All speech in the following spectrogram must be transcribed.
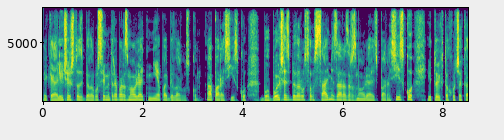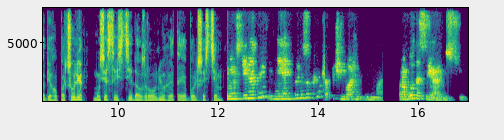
якая лічыць, што з беларусамі трэба размаўляць не па-беларуску, а па-расійску, бо большасць беларусаў самі зараз размаўляюць па-расійску і той, хто хоча, каб яго пачулі, мусіць сысці да ўзроўню гэтая большасці. очень важно понимать. Работа с реальностью.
